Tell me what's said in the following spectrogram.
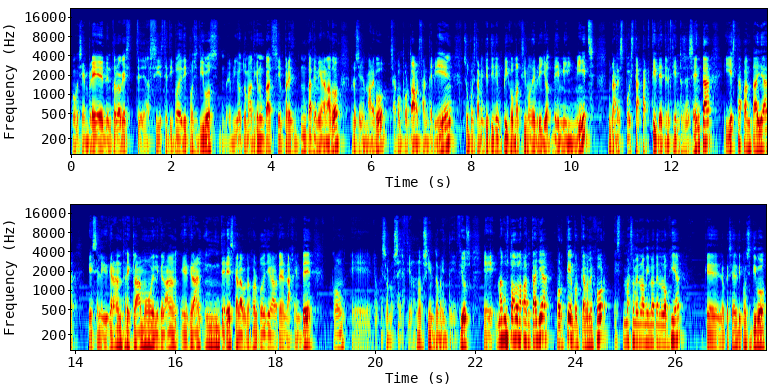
Porque siempre dentro de lo que es este, así este tipo de dispositivos, el brillo automático nunca siempre nunca es de mi agrado, pero sin embargo se ha comportado bastante bien. Supuestamente tiene un pico máximo de brillo de 1000 nits, una respuesta táctil de 360 y esta pantalla que es el gran reclamo, el gran, el gran interés que a lo mejor puede llegar a tener la gente con eh, lo que son los hercios, ¿no? 120 hercios. Eh, me ha gustado la pantalla, ¿por qué? Porque a lo mejor es más o menos la misma tecnología que lo que sea el dispositivo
